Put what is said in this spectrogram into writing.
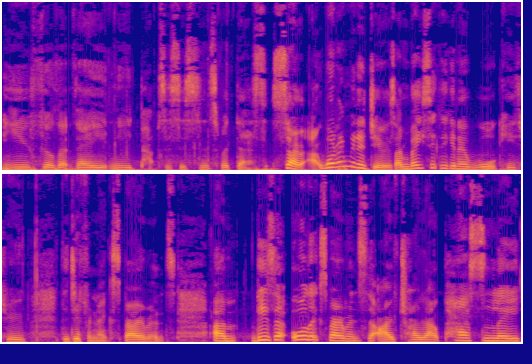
you feel that they need perhaps assistance with this. So, uh, what I'm going to do is I'm basically going to walk you through the different experiments. Um, these are all experiments that I've tried out personally,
